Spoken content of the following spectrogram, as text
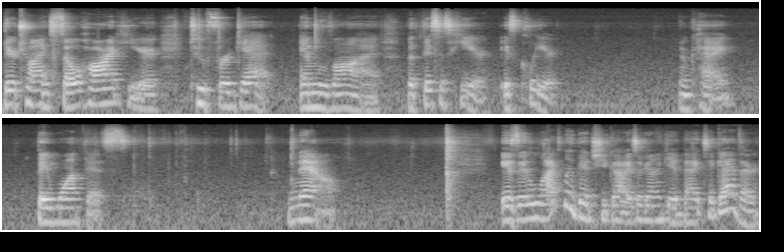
They're trying so hard here to forget and move on. But this is here. It's clear. Okay? They want this. Now, is it likely that you guys are going to get back together?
